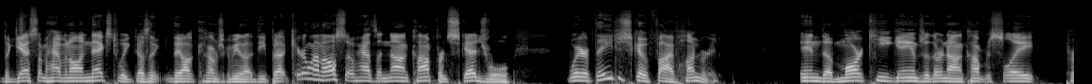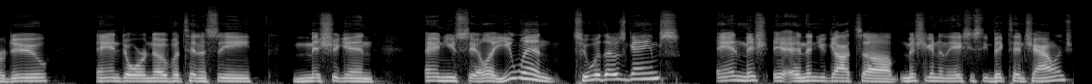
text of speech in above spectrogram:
the guest I'm having on next week doesn't the conference going to be that deep, but Carolina also has a non-conference schedule where if they just go 500 in the marquee games of their non-conference slate, Purdue, Andor, Nova, Tennessee, Michigan, and UCLA, you win two of those games, and Mich- and then you got uh, Michigan in the ACC Big Ten Challenge.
